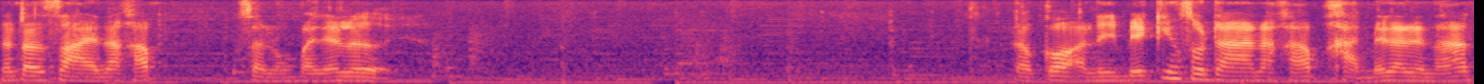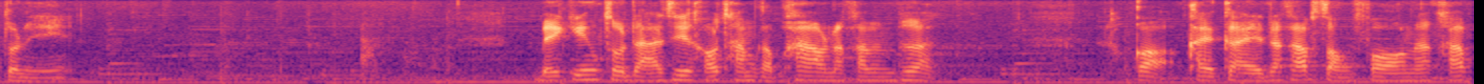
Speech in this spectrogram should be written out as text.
น้ำตาลทรายนะครับ ใส่ลงไปได้เลย แล้วก็อันนี้เบกกิ้งโซดานะครับ ขาดไม่ได้เลยนะตัวนี้ เบกกิ้งโซดาที่เขาทำกับข้าวนะครับเพื่อนๆ ก็ไข่ไก่นะครับสองฟองนะครับ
